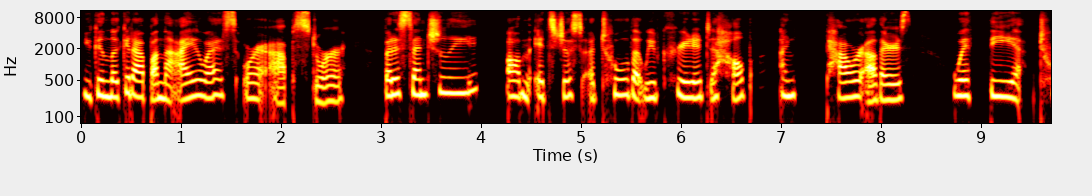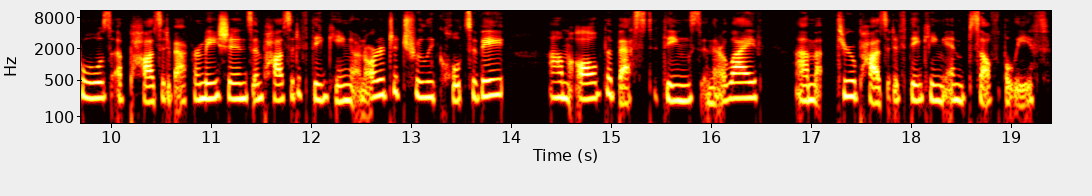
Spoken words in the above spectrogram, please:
You can look it up on the iOS or App Store. But essentially, um, it's just a tool that we've created to help empower others with the tools of positive affirmations and positive thinking in order to truly cultivate um, all the best things in their life um, through positive thinking and self belief.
